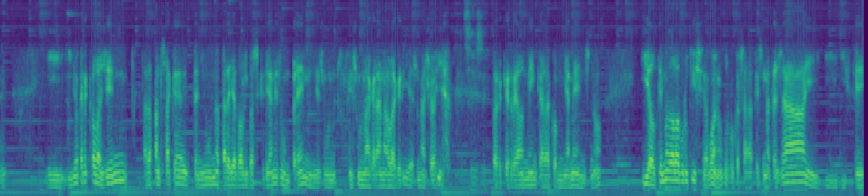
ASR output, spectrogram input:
Eh? I, I jo crec que la gent ha de pensar que tenir una parella d'olives criant és un premi, és, un, és una gran alegria, és una joia, sí, sí. perquè realment cada cop n'hi ha menys, no? I el tema de la brutícia, bueno, doncs el que s'ha de fer és netejar i, i, i fer,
